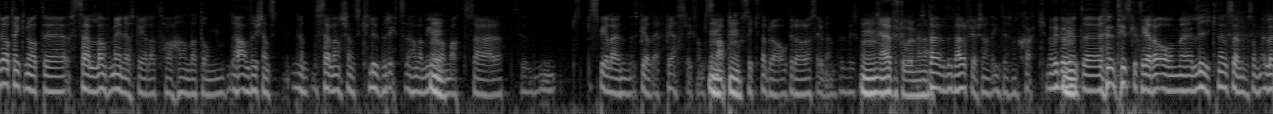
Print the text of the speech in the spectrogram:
Jag tänker nog att det sällan för mig när jag spelat har handlat om, det har aldrig känts, det sällan känns klurigt. Det handlar mer Mm. om att, så här, att mm, spela en spela ett FPS liksom. Snabbt mm. och sikta bra och röra sig ordentligt. Liksom. Mm, ja, jag förstår vad du menar. där, det är därför jag känner att det inte är som ett schack. Men vi behöver ju Mm. inte diskutera om eh, liknelsen, som, eller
